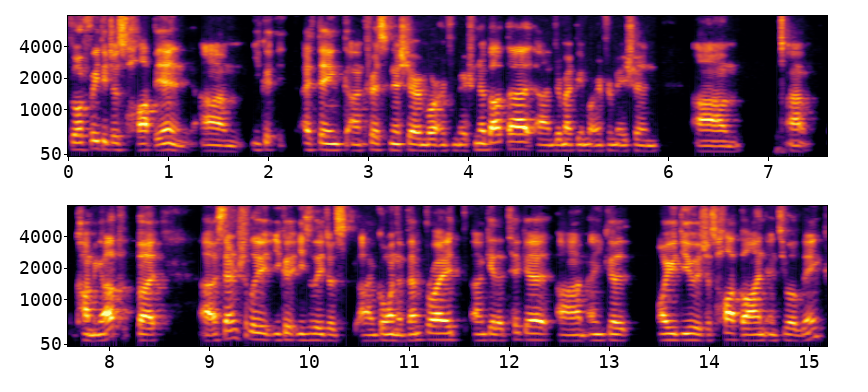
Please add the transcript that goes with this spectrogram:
feel free to just hop in. Um, you could, I think uh, Cris can share more information about that. Um, there might be more information um, uh, coming up, but uh, essentially you could easily just uh, go on Eventbrite, uh, get a ticket, um, and you could all you do is just hop on into a link,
